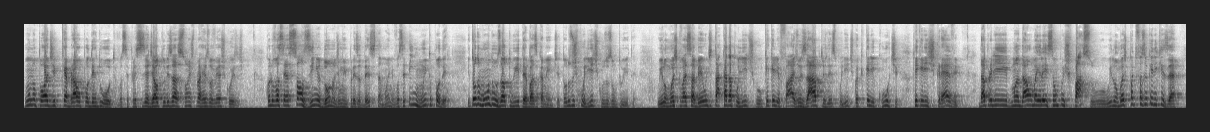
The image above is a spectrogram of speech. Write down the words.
Um não pode quebrar o poder do outro. Você precisa de autorizações para resolver as coisas. Quando você é sozinho dono de uma empresa desse tamanho, você tem muito poder. E todo mundo usa o Twitter, basicamente. Todos os políticos usam o Twitter. O Elon Musk vai saber onde está cada político, o que, que ele faz, os hábitos desse político, o que, que ele curte, o que, que ele escreve. Dá para ele mandar uma eleição para o espaço. O Elon Musk pode fazer o que ele quiser.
